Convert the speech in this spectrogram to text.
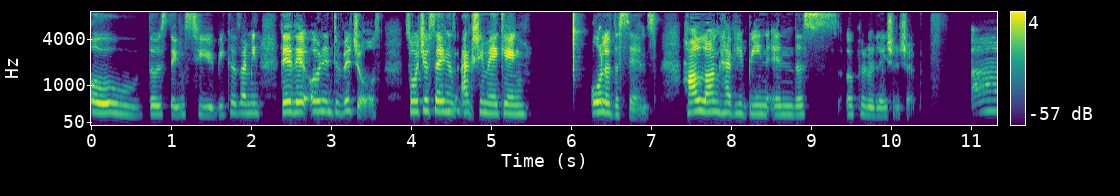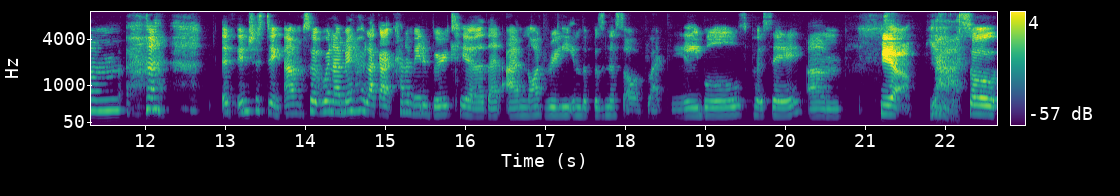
owe those things to you because I mean they're their own individuals. So what you're saying is Mm. actually making all of the sense. How long have you been in this open relationship? Um, it's interesting. Um, so when I met her, like I kind of made it very clear that I'm not really in the business of like labels per se. Um, Yeah. yeah. So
